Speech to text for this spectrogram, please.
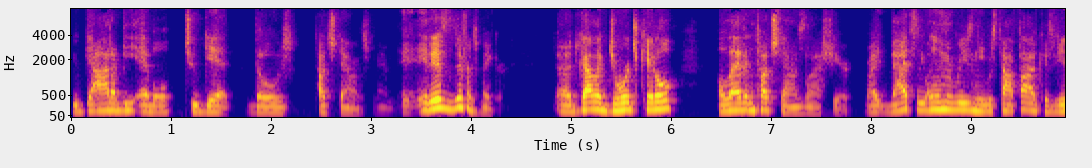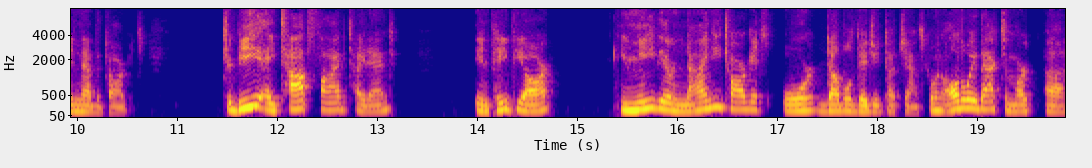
You got to be able to get those touchdowns, man. it, it is the difference maker. A guy like George Kittle, 11 touchdowns last year, right? That's the only reason he was top five because he didn't have the targets. To be a top five tight end in PPR, you need either 90 targets or double digit touchdowns. Going all the way back to Mark, uh,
